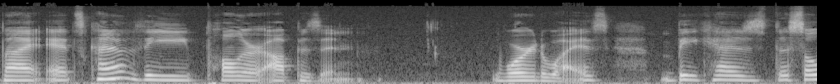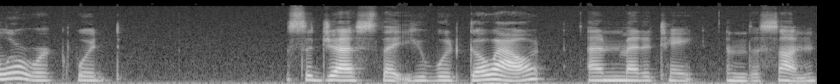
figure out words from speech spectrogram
but it's kind of the polar opposite word wise because the solar work would suggest that you would go out and meditate in the sun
